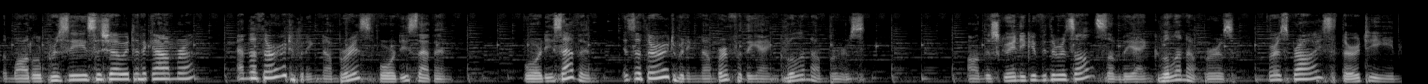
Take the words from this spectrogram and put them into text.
The model proceeds to show it to the camera, and the third winning number is 47. 47 is the third winning number for the Anguilla numbers. On the screen, you give you the results of the Anguilla numbers. First prize, 13.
